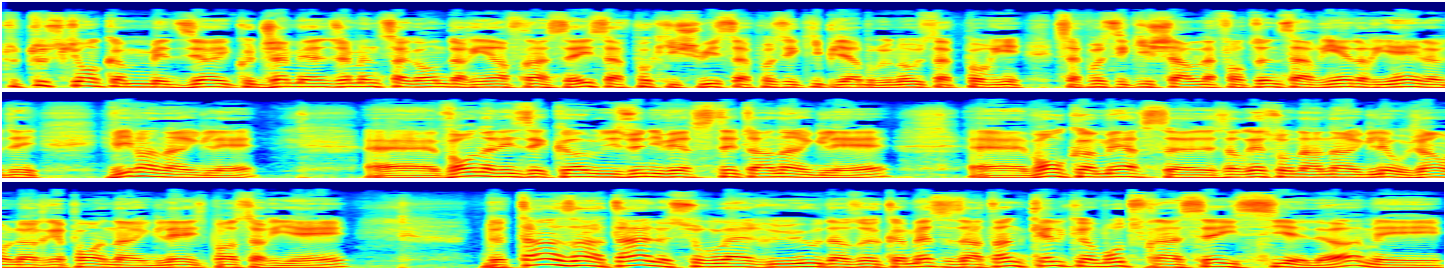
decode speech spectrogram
Tout, tout, ce qu'ils ont comme médias, ils écoutent jamais, jamais une seconde de rien en français. Ils savent pas qui je suis, ils savent pas c'est qui Pierre Bruno, ils savent pas rien, ils savent pas c'est qui Charles Lafortune, ils savent rien de rien. Là. Ils vivent en anglais, euh, vont dans les écoles, les universités, en anglais, euh, vont au commerce, euh, s'adressent en anglais aux gens, on leur répond en anglais, il se passe rien. De temps en temps, là, sur la rue ou dans un commerce, ils entendent quelques mots de français ici et là, mais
